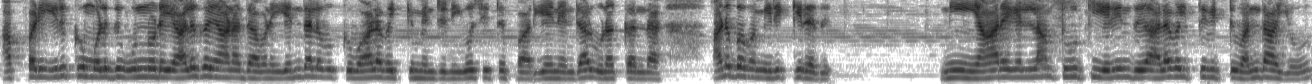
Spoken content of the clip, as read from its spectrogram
அப்படி இருக்கும் பொழுது உன்னுடைய அழுகையானது அவனை எந்தளவுக்கு வாழ வைக்கும் என்று நீ யோசித்துப் பார். ஏனென்றால் உனக்கு அந்த அனுபவம் இருக்கிறது. நீ யாரையெல்லாம் தூக்கி எறிந்து அளவைத்து விட்டு வந்தாயோ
